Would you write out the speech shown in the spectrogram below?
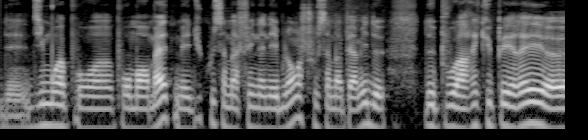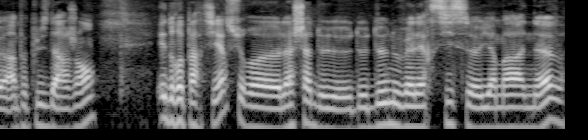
10 euh, mois pour, euh, pour m'en remettre, mais du coup ça m'a fait une année blanche où ça m'a permis de, de, pouvoir récupérer un peu plus d'argent et de repartir sur l'achat de, deux nouvelles R6 Yamaha neuves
